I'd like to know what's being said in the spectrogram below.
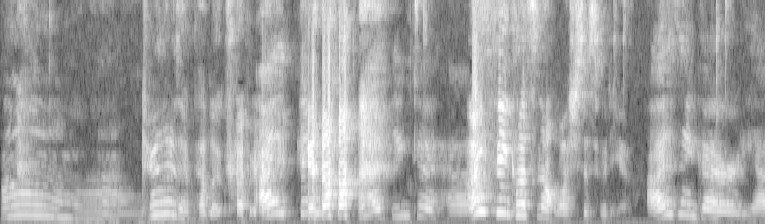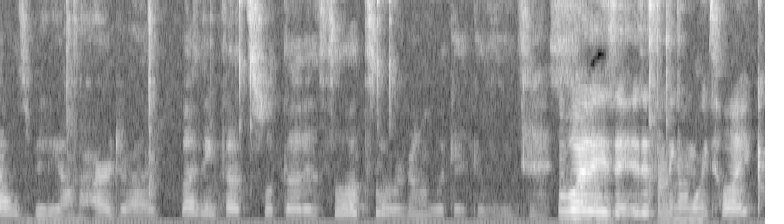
Oh. trailers are public property. I think I think I have. I think let's not watch this video. I think I already have this video on my hard drive. I think that's what that is. So that's what we're gonna look at because it's. What is it? Is it something I'm going to like?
